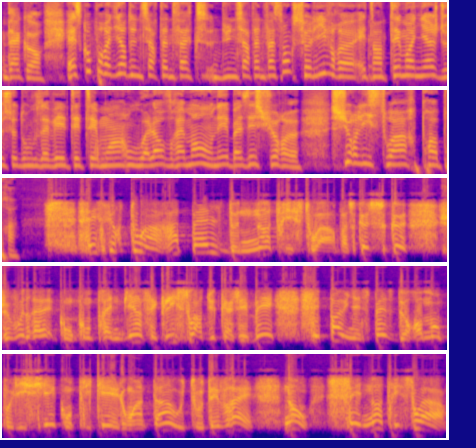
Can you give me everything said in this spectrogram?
D'accord. Est-ce qu'on pourrait dire d'une certaine, façon que ce livre est un témoignage de ce dont vous avez été témoin ou alors vraiment on est basé sur, euh, sur l'histoire propre? Surtout un rappel de notre histoire, parce que ce que je voudrais qu'on comprenne bien, c'est que l'histoire du KGB, c'est pas une espèce de roman policier compliqué et lointain où tout est vrai. Non, c'est notre histoire.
